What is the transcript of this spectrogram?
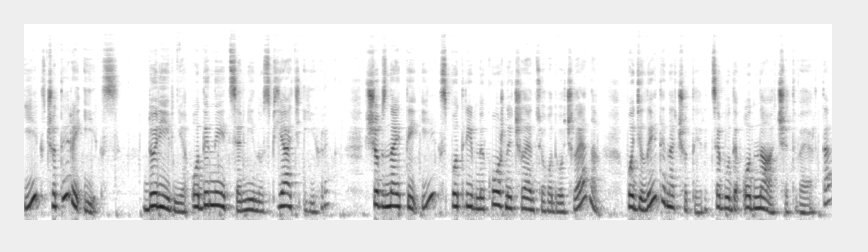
х 4х дорівнює 1 мінус 5y. Щоб знайти х, потрібно кожний член цього двочлена поділити на 4. Це буде 1 четверта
